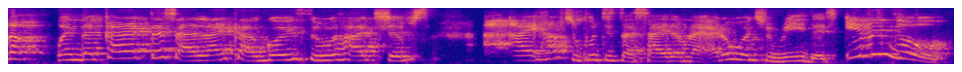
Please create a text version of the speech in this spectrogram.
when the characters I like are going through hardships, I, I have to put it aside. I'm like, I don't want to read it, even though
